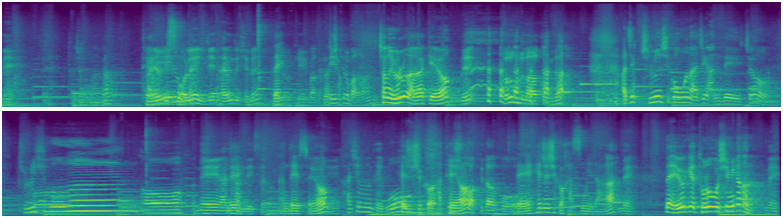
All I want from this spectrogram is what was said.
네. 네. 도장 마감. 아, 되어 여기는 있습니다. 원래 이제 다용도실은 네. 이렇게 막 그렇죠. 페인트로 막아합니다. 저는 여기로 나갈게요. 네. 저도 물로 나갈 겁니다. 아직 줄눈 시공은 아직 안 돼 있죠? 줄눈 시공은 어, 네 아직 네. 안 돼 있어요. 안 돼 있어요. 네, 하시면 되고 해주실 것 같아요. 해주실 것 같기도 하고. 네, 해주실 것 같습니다. 네. 네, 여기 들어오시면 네.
